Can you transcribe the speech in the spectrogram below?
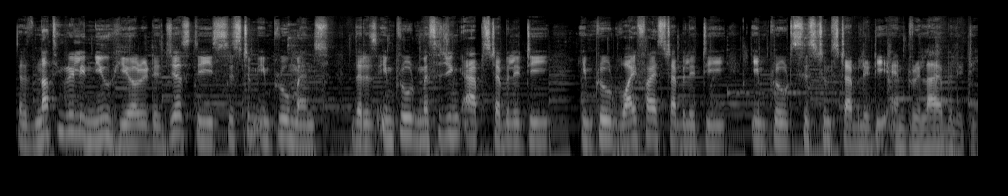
There is nothing really new here. It is just the system improvements. There is improved messaging app stability, improved Wi-Fi stability, improved system stability and reliability.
